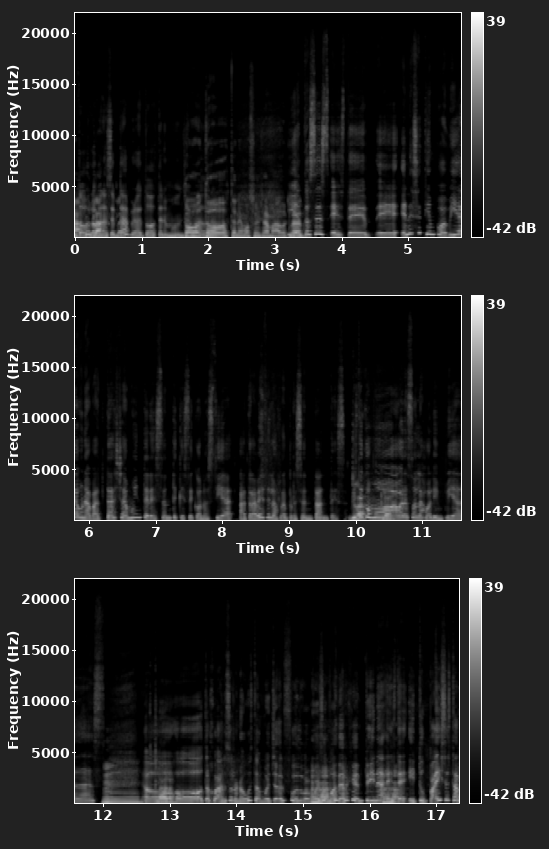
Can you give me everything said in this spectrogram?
No todos lo van a aceptar, pero a todos tenemos un llamado. Todos tenemos un llamado, Y entonces, este, eh, en ese tiempo había una batalla muy interesante que se conocía a través de los representantes. ¿Viste cómo ahora son las Olimpiadas? Mm, o, otros juegos. A nosotros nos gusta mucho el fútbol porque somos de Argentina. Este, y tu país está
